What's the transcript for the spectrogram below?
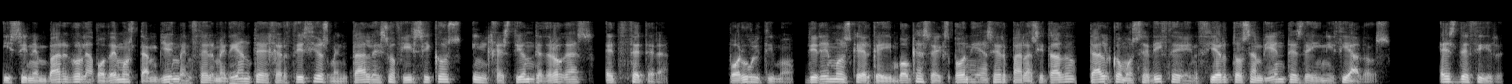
Y sin embargo la podemos también vencer mediante ejercicios mentales o físicos, ingestión de drogas, etc. Por último, diremos que el que invoca se expone a ser parasitado, tal como se dice en ciertos ambientes de iniciados. Es decir,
